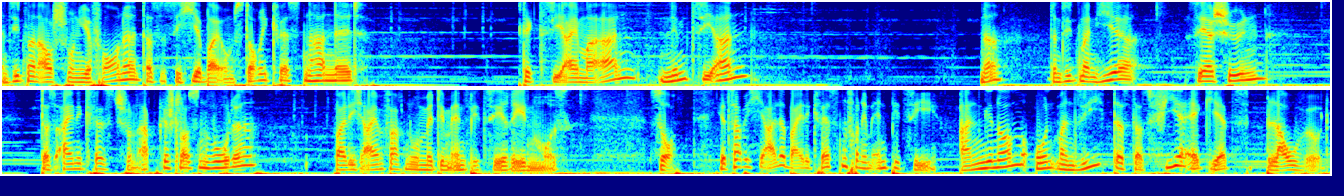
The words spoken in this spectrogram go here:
dann sieht man auch schon hier vorne, dass es sich hierbei um Story-Questen handelt. Klickt sie einmal an, nimmt sie an. Na? Dann sieht man hier sehr schön, dass eine Quest schon abgeschlossen wurde, weil ich einfach nur mit dem NPC reden muss. So, jetzt habe ich hier alle beide Questen von dem NPC angenommen und man sieht, dass das Viereck jetzt blau wird.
